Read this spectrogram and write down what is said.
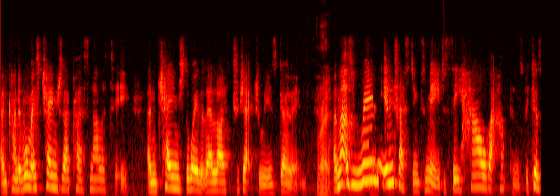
and kind of almost change their personality and change the way that their life trajectory is going. Right. And that's really interesting to me to see how that happens because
